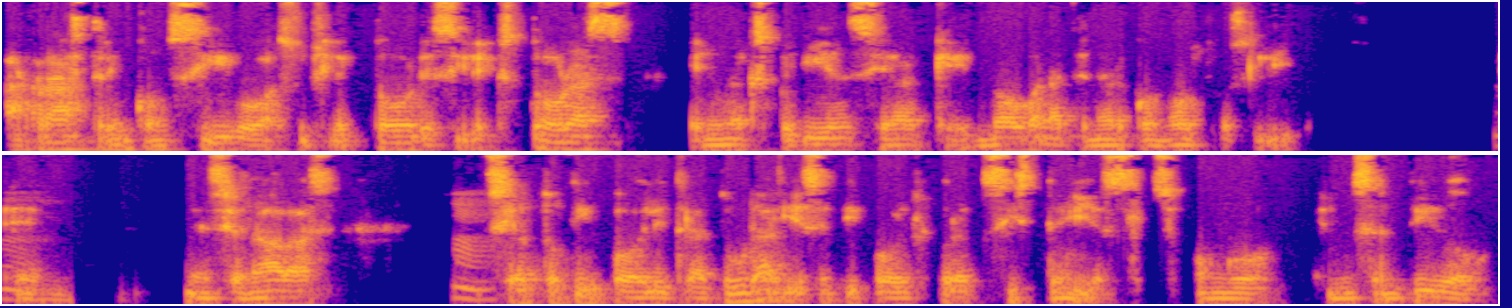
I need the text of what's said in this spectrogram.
arrastren consigo a sus lectores y lectoras en una experiencia que no van a tener con otros libros. Mm. Eh, mencionabas. Cierto tipo de literatura y ese tipo de literatura existe y es, supongo, en un sentido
